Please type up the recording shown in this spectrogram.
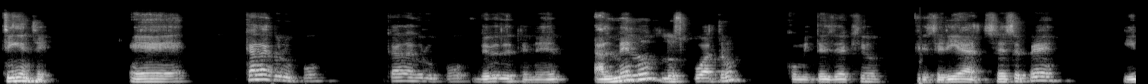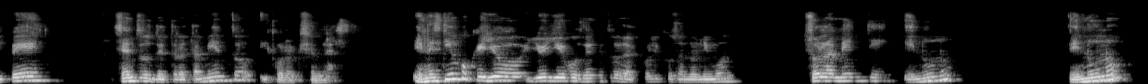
Fíjense, eh, cada grupo, cada grupo debe de tener al menos los cuatro comités de acción, que sería CCP, IP, centros de tratamiento y correccional. En el tiempo que yo, yo llevo dentro de Alcohólicos Anónimos, Solamente en uno, en uno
